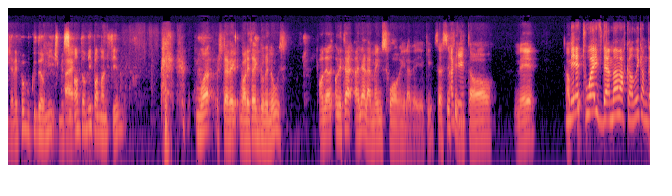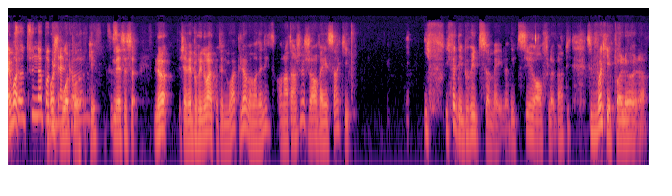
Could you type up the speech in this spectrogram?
J'avais pas beaucoup dormi. Je me suis Ouais. endormi pendant le film. Moi, j'étais avec, on était avec Bruno aussi. On, a- on était allé à la même soirée la veille, OK? Ça s'est fait Ok. du tard. Mais. Mais cas, toi, évidemment, Marc-André, comme d'habitude, tu n'as pas moi, bu je bois pas, d'alcool. OK? Mais c'est ça. Là, j'avais Bruno à côté de moi, puis là, à un moment donné, on entend juste genre Vincent qui. Il, fait des bruits de sommeil, là, des petits ronflements. Puis tu le vois qu'il est pas là. là.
